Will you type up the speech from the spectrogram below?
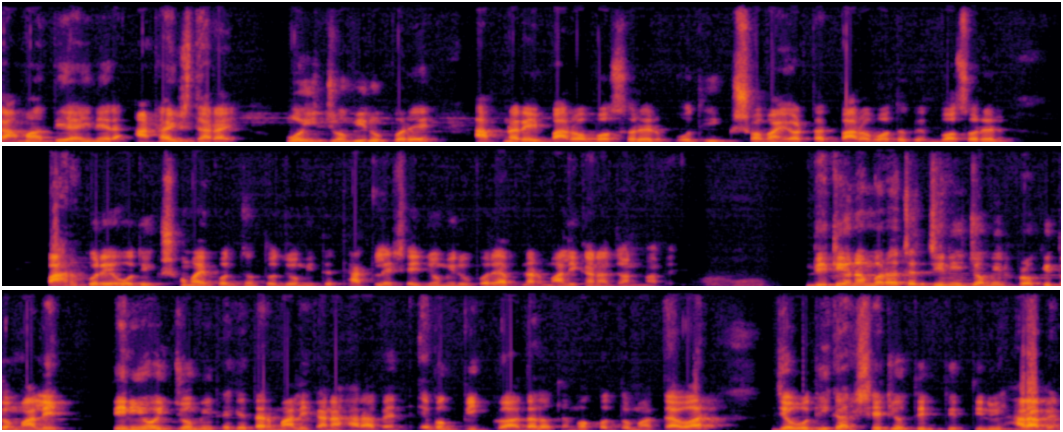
তামাদি আইনের আঠাইশ ধারায় ওই জমির উপরে আপনার এই বারো বছরের অধিক সময়, অর্থাৎ বারো বছরের পার করে অধিক সময় পর্যন্ত জমিতে থাকলে সেই জমির উপরে আপনার মালিকানা জন্মাবে। দ্বিতীয় নম্বর হচ্ছে, যিনি জমির প্রকৃত মালিক, তিনি ওই জমি থেকে তার মালিকানা হারাবেন এবং বিজ্ঞ আদালতে মকদ্দমা দেওয়ার যে অধিকার সেটিও তিনি তিনি হারাবেন।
